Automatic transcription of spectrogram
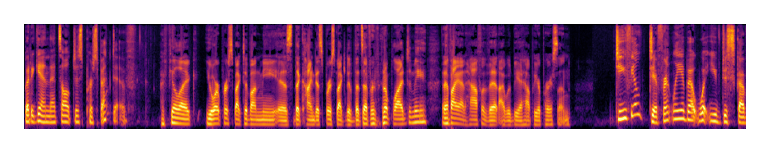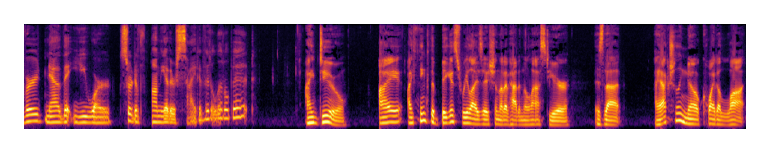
But again, that's all just perspective. I feel like your perspective on me is the kindest perspective that's ever been applied to me. And if I had half of it, I would be a happier person. Do you feel differently about what you've discovered now that you are sort of on the other side of it a little bit? I do. I I think the biggest realization that I've had in the last year is that I actually know quite a lot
